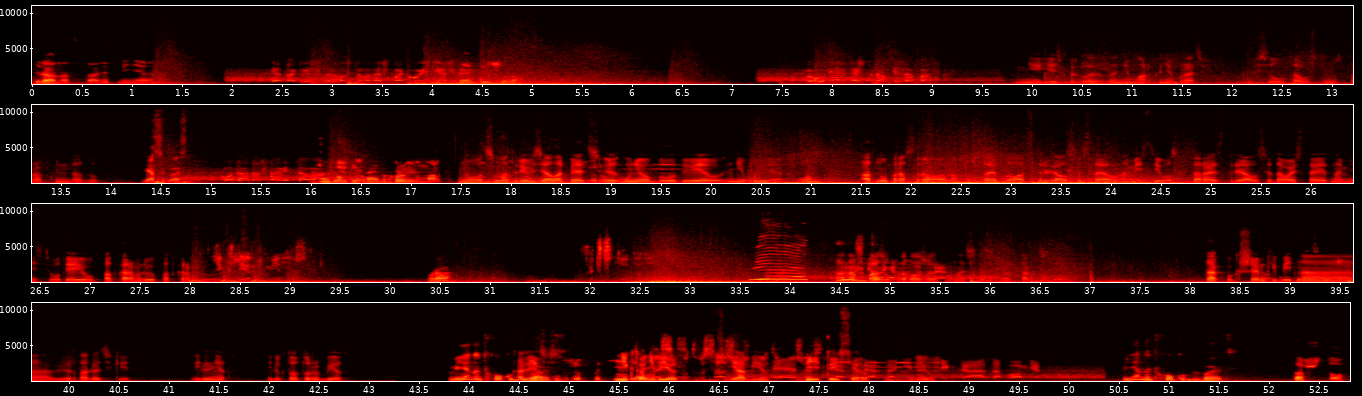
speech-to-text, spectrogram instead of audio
Тиран отстанет меня. Я и знал, что вы нас в покое не оставите. выжила. Вы уверены, что там безопасно? Не, есть предложение Марка не брать. В силу того, что ему справку не дадут. Я согласен. Куда доставить товар? да? Кроме Марка, Ну вот смотри, взял опять, э, у него было две Невы, он одну просрал, она пустая была, отстрелялся и стоял на месте, его вторая стрелялась и давай стоять на месте. Вот я ее подкармливаю, подкармливаю. Леклерк минус. Ура. Да? А нам базу продолжает выносить, это так к слову. Так, по КШМке бить на вертолетике? Или нет? Или кто тоже бьет? Меня на Тхок Колец. убивают. уже потерял. Никто не бьет. Я бью. Бей ты, Серов. они Бью. Меня на убивает. За что?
